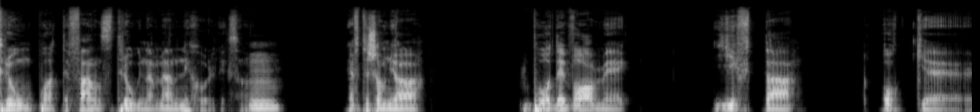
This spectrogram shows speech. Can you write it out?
tron på att det fanns trogna människor. Liksom. Mm. Eftersom jag både var med gifta och eh,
